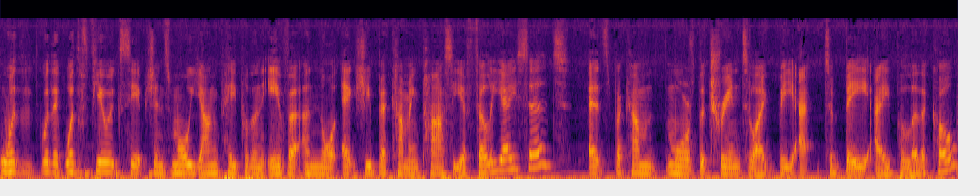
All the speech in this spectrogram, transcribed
with with with a few exceptions, more young people than ever are not actually becoming party affiliated. It's become more of the trend to like be a, to be apolitical,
